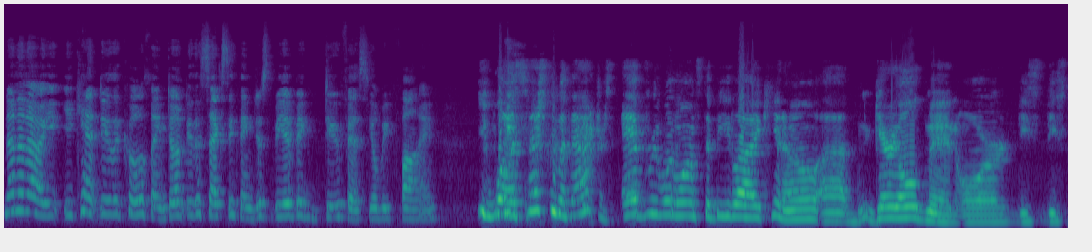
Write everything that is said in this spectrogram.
No, no, no. You, you can't do the cool thing. Don't do the sexy thing. Just be a big doofus. You'll be fine. Well, especially with actors, everyone wants to be like you know uh, Gary Oldman or these these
